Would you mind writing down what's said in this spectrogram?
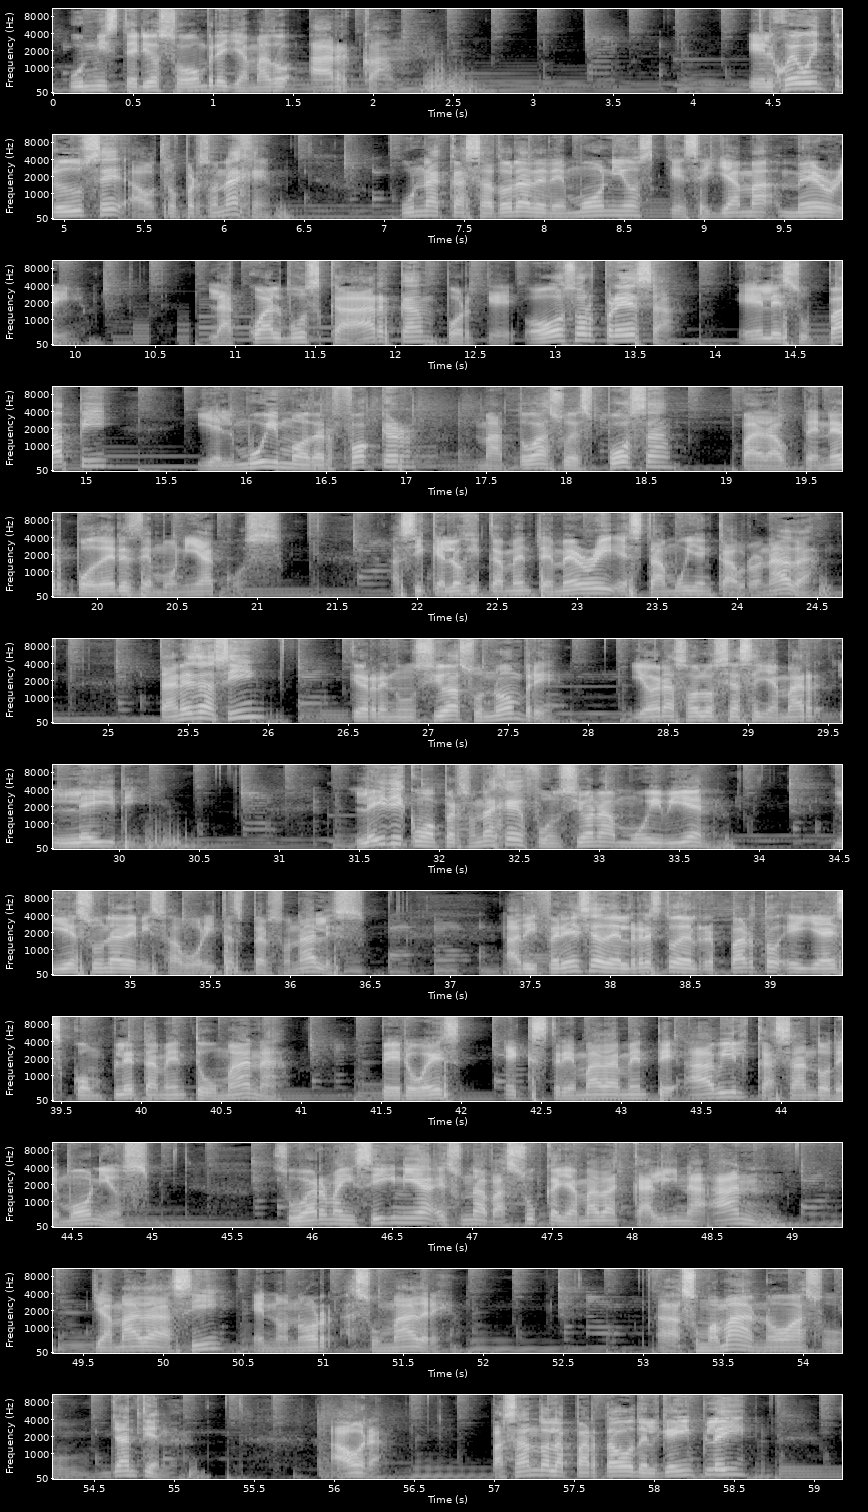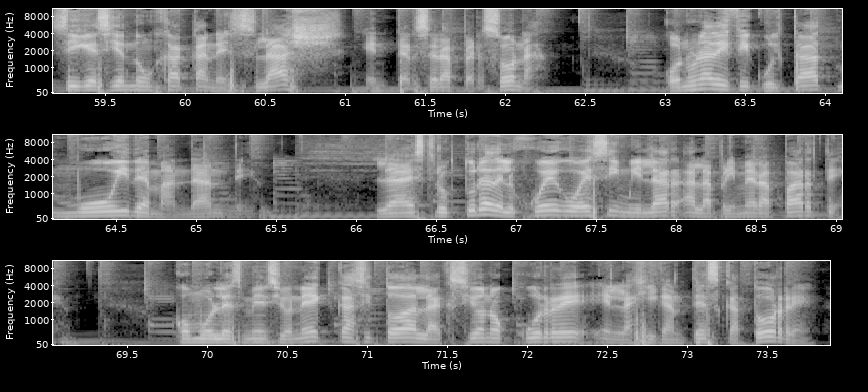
un misterioso hombre llamado Arkham. El juego introduce a otro personaje, una cazadora de demonios que se llama Mary, la cual busca a Arkham porque, oh sorpresa, él es su papi y el muy motherfucker mató a su esposa para obtener poderes demoníacos. Así que lógicamente Mary está muy encabronada. Tan es así que renunció a su nombre y ahora solo se hace llamar Lady. Lady como personaje funciona muy bien y es una de mis favoritas personales. A diferencia del resto del reparto, ella es completamente humana, pero es extremadamente hábil cazando demonios. Su arma insignia es una bazooka llamada Kalina An, llamada así en honor a su madre. A su mamá, no a su... ya entienden. Ahora, pasando al apartado del gameplay, sigue siendo un hack and slash en tercera persona, con una dificultad muy demandante. La estructura del juego es similar a la primera parte. Como les mencioné, casi toda la acción ocurre en la gigantesca torre,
